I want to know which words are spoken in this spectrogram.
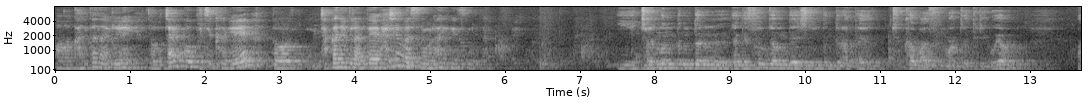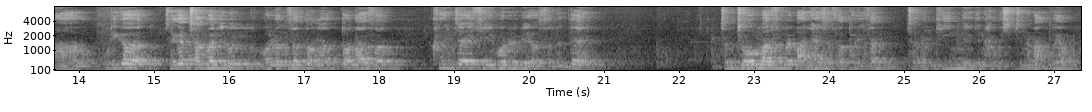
어, 간단하게 또 짧고 굵직하게 또 작가님들한테 하실 말씀을 하겠습니다. 이 젊은 분들 여기 선정되신 분들한테 축하 말씀 먼저 드리고요. 아 우리가 제가 장관님은 언론사 떠나 떠나서 근자에 세 번을 배웠었는데 좀 좋은 말씀을 많이 하셔서 더 이상 저는 긴 얘기는 하고 싶지는 않고요.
